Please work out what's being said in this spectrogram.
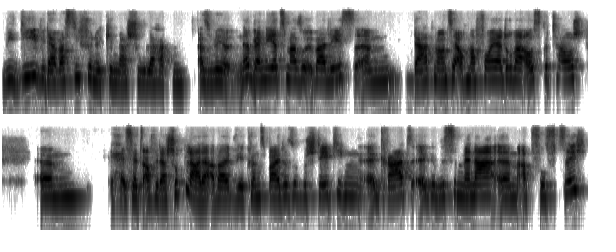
wie die wieder, was die für eine Kinderschule hatten. Also wir, ne, wenn du jetzt mal so überlegst, ähm, da hatten wir uns ja auch mal vorher drüber ausgetauscht, ähm, ja, ist jetzt auch wieder Schublade, aber wir können es beide so bestätigen, äh, gerade äh, gewisse Männer ähm, ab 50,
